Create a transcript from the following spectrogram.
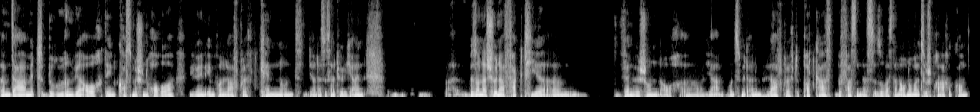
Ähm, damit berühren wir auch den kosmischen Horror, wie wir ihn eben von Lovecraft kennen. Und ja, das ist natürlich ein besonders schöner Fakt hier, ähm, wenn wir schon auch äh, ja uns mit einem Lovecraft Podcast befassen, dass sowas dann auch nochmal zur Sprache kommt.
